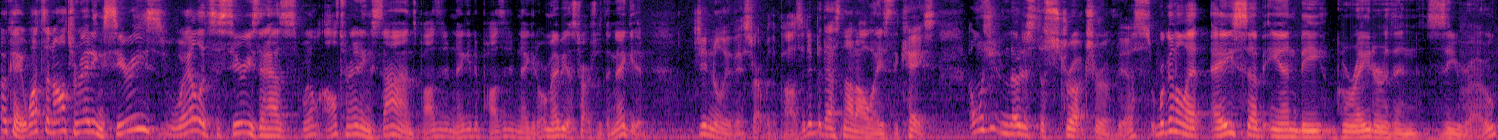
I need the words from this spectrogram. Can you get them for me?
Okay, what's an alternating series? Well, it's a series that has, well, alternating signs, positive, negative, positive, negative, or maybe it starts with a negative. Generally, they start with a positive, but that's not always the case. I want you to notice the structure of this. We're going to let a sub n be greater than 0,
